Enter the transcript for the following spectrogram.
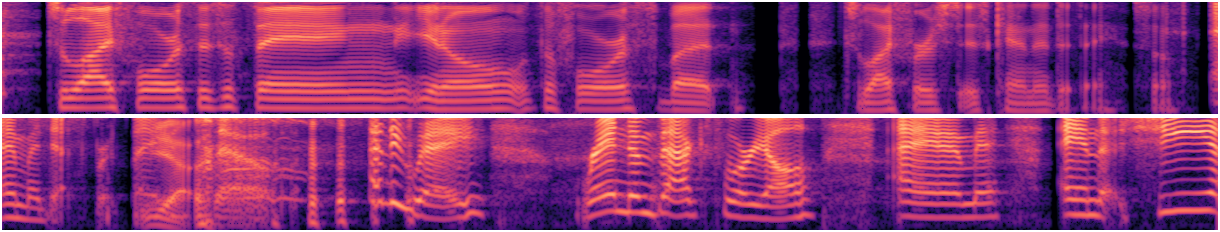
July 4th is a thing, you know, the 4th, but July 1st is Canada Day." So, and my dad's birthday. Yeah. So anyway, random facts for y'all. Um, and she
